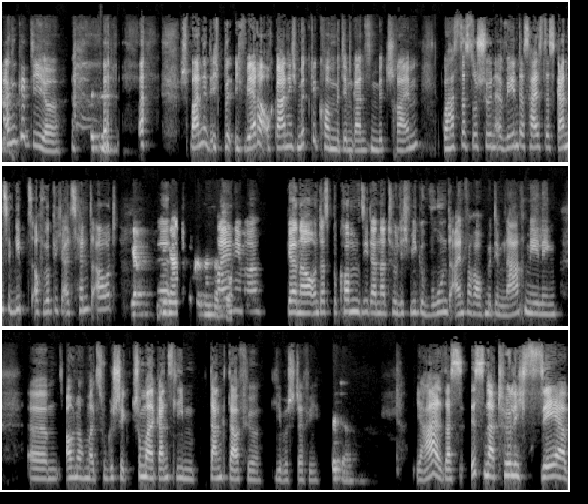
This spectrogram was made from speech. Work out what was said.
Danke dir. spannend. Ich, ich wäre auch gar nicht mitgekommen mit dem ganzen Mitschreiben. Du hast das so schön erwähnt. Das heißt, das Ganze gibt es auch wirklich als Handout. Ja, die äh, ganze Präsentation. Teilnehmer, genau. Und das bekommen sie dann natürlich wie gewohnt einfach auch mit dem Nachmailing ähm, auch nochmal zugeschickt. Schon mal ganz lieben Dank dafür, liebe Steffi. Bitte. Ja, das ist natürlich sehr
